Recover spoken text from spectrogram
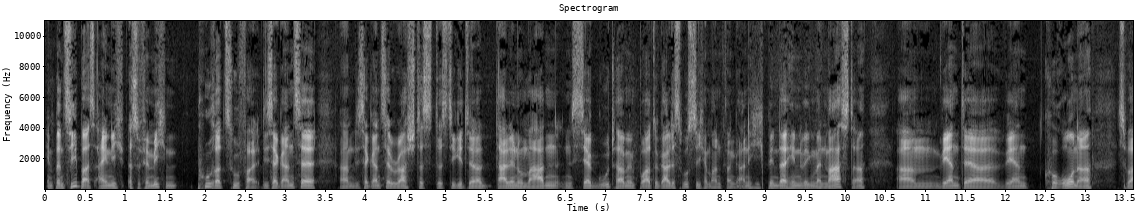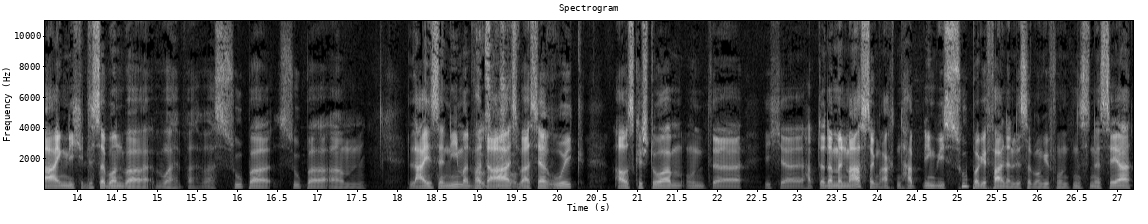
Im Prinzip war es eigentlich, also für mich ein purer Zufall. Dieser ganze, ähm, dieser ganze Rush, dass, dass digitale Nomaden sehr gut haben in Portugal, das wusste ich am Anfang gar nicht. Ich bin dahin wegen meinem Master ähm, während der während Corona. Es war eigentlich Lissabon war war, war, war super super ähm, leise, niemand war da, es war sehr ruhig, ausgestorben und äh, ich äh, habe da dann meinen Master gemacht und habe irgendwie super Gefallen an Lissabon gefunden. Es ist eine sehr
